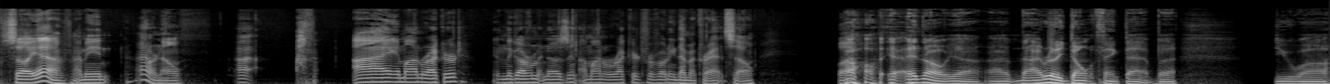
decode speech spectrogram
So yeah, I mean, I don't know. I I am on record, and the government knows it. I'm on record for voting Democrat. So, but, oh yeah, no, yeah. I, I really don't think that, but you uh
